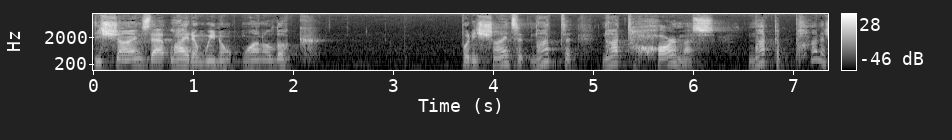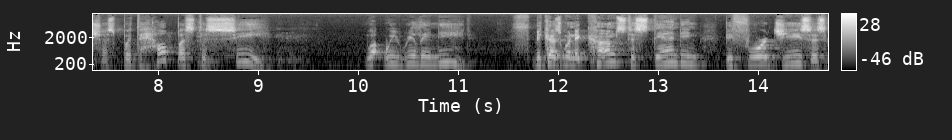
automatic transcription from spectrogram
He shines that light, and we don't want to look. But He shines it not to, not to harm us, not to punish us, but to help us to see what we really need. Because when it comes to standing before Jesus,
